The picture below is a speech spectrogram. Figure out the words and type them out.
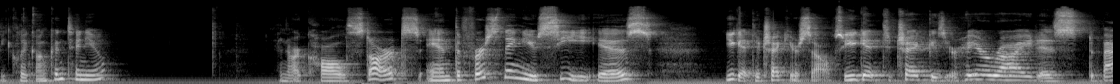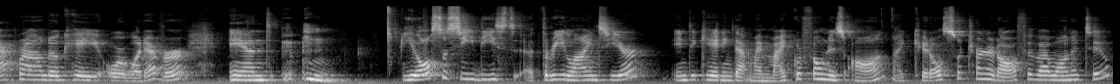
we click on continue and our call starts and the first thing you see is you get to check yourself. So you get to check is your hair right is the background okay or whatever and you also see these uh, three lines here indicating that my microphone is on. I could also turn it off if I wanted to.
